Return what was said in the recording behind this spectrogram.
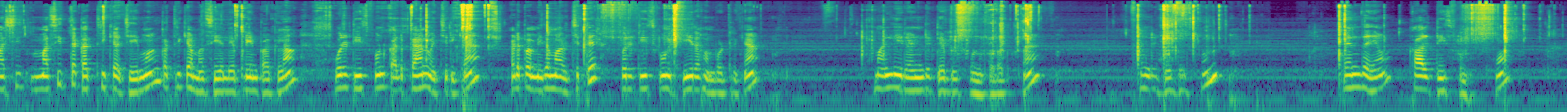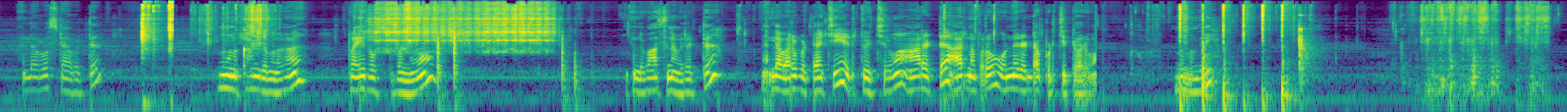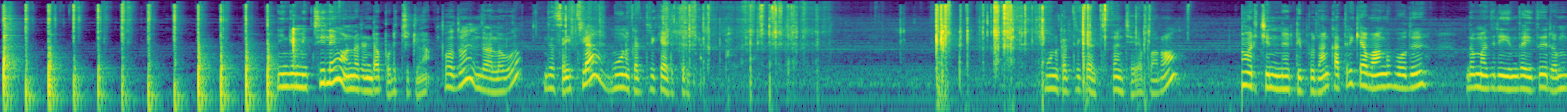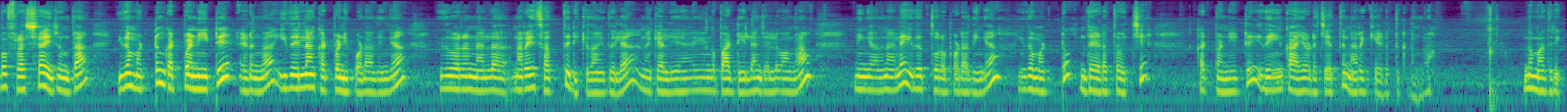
மசி மசித்த கத்திரிக்காய் செய்வோம் கத்திரிக்காய் மசியல் எப்படின்னு பார்க்கலாம். ஒரு டீஸ்பூன் கடு பேன் வச்சுருக்கேன். அடுப்பை மிதமாக வச்சுட்டு ஒரு டீஸ்பூன் சீரகம் போட்டிருக்கேன். மல்லி ரெண்டு டேபிள் ஸ்பூன் போட போகிறேன் ரெண்டு டேபிள் ஸ்பூன். வெந்தயம் கால் டீஸ்பூன் ஸ்பூன் நல்லா ரோஸ்ட் ஆகட்டு. மூணு காஞ்ச மிளகாய் ட்ரை ரோஸ்ட் பண்ணுவோம். நல்ல வாசனை வரட்டு. நல்லா வரப்பட்டாச்சு எடுத்து வச்சுருவோம். ஆறட்டு ஆறின பிறகு ஒன்று ரெண்டாக பிடிச்சிட்டு வருவோம். இந்த மாதிரி. நீங்கள் மிக்சிலையும் ஒன்று ரெண்டாக பிடிச்சிக்கலாம். போதும் இந்த அளவு. இந்த சைஸில் மூணு கத்திரிக்காய் எடுத்திருக்கேன். மூணு கத்திரிக்காய் வச்சு தான் செய்ய போகிறோம் ஒரு சின்ன டிப்பு தான். கத்திரிக்காய் வாங்கும்போது இந்த மாதிரி இந்த இது ரொம்ப ஃப்ரெஷ்ஷாக இருந்தால் இதை மட்டும் கட் பண்ணிவிட்டு எடுங்க. இதெல்லாம் கட் பண்ணி போடாதீங்க. இது ஒரு நல்ல நிறைய சத்து இருக்குதான் இதில்? நான் கேள்வி எங்கள் பாட்டியெல்லாம் சொல்லுவாங்க நீங்கள் அதனால் இதை தூர போடாதீங்க. இதை மட்டும் இந்த இடத்த வச்சு கட் பண்ணிவிட்டு இதையும் காயோட சேர்த்து நறுக்கி எடுத்துக்கிடுங்க. இந்த மாதிரி.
